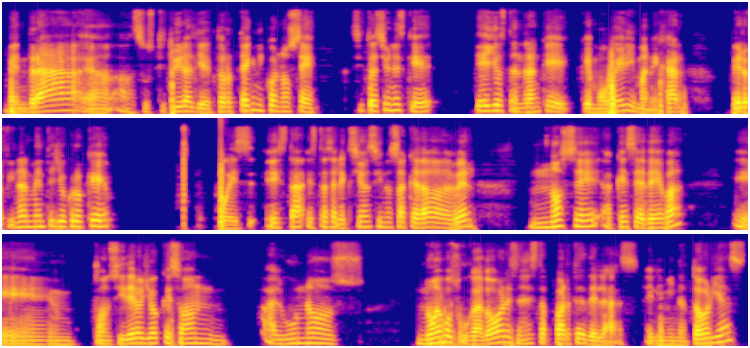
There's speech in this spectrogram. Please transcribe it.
vendrá a, a sustituir al director técnico, no sé, situaciones que ellos tendrán que, que mover y manejar. Pero finalmente yo creo que pues esta, esta selección sí nos ha quedado de ver. No sé a qué se deba. Eh, considero yo que son algunos nuevos jugadores en esta parte de las eliminatorias.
